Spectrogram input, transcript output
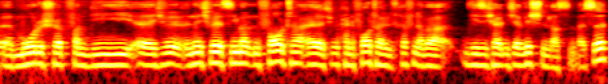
äh, Modeschöpfern, die, äh, ich, will, ne, ich will jetzt niemanden Vorteil, äh, ich will keine Vorteile treffen, aber die sich halt nicht erwischen lassen, weißt du?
